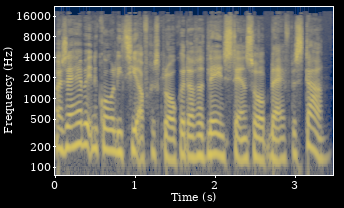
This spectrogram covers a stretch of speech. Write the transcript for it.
Maar zij hebben in de coalitie afgesproken dat het leenstelsel blijft bestaan.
